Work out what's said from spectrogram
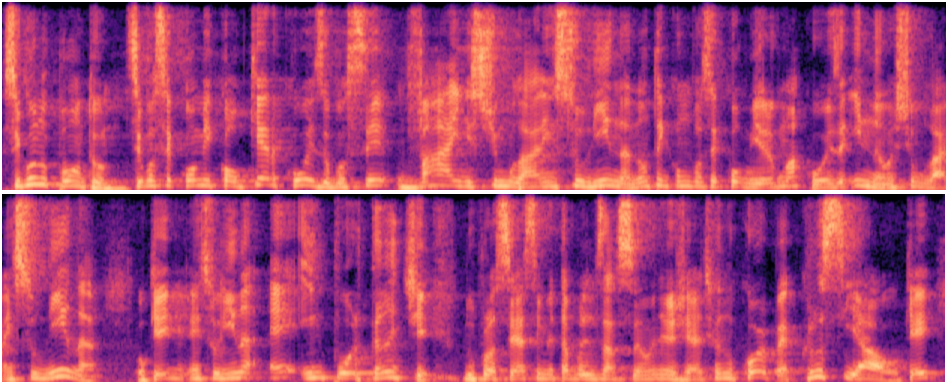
Segundo ponto, se você come qualquer coisa, você vai estimular a insulina. Não tem como você comer alguma coisa e não estimular a insulina, ok? A insulina é importante no processo de metabolização energética no corpo, é crucial, ok?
